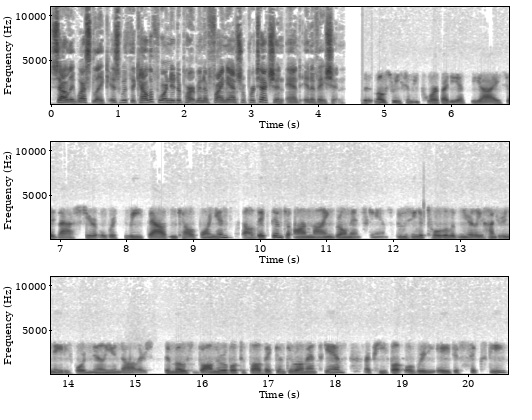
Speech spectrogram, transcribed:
Sally Westlake is with the California Department of Financial Protection and Innovation. The most recent report by the FBI said last year over 3,000 Californians fell victim to online romance scams, losing a total of nearly $184 million. The most vulnerable to fall victim to romance scams are people over the age of 60.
